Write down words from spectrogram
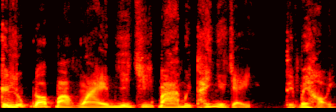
Cái lúc đó bà ngoại với chị ba mới thấy như vậy thì mới hỏi.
